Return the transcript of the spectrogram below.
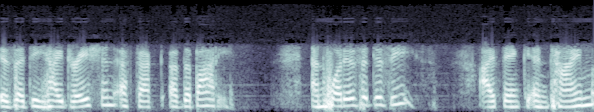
is a dehydration effect of the body. And what is a disease? I think in time,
